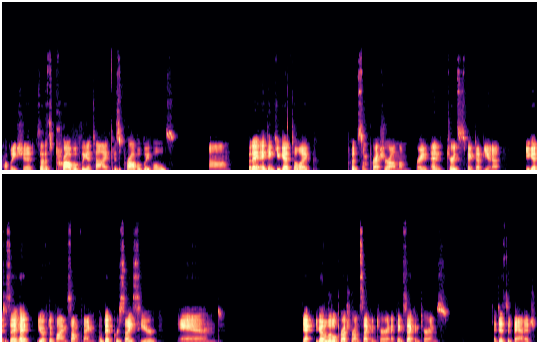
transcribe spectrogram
probably should. So that's probably a tie. This probably holds. Um, but I, I, think you get to like put some pressure on them, right? And Turdz has picked up Yuna. You get to say, hey, you have to find something a bit precise here, and yeah, you got a little pressure on second turn. I think second turn's a disadvantage.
